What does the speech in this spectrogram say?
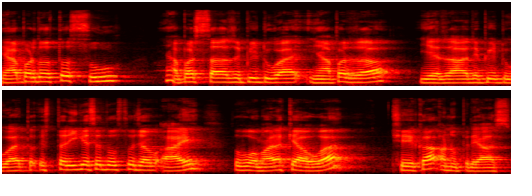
यहाँ पर दोस्तों, सु, यहाँ पर स रिपीट हुआ है, यहाँ पर र, ये र रिपीट हुआ है। तो इस तरीके से दोस्तों जब आए तो वो हमारा क्या होगा छः का अनुप्रयास।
